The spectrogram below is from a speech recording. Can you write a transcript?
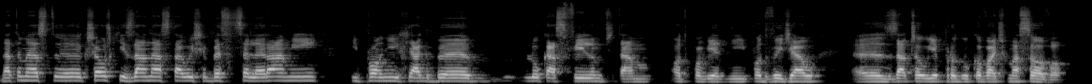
Natomiast e, książki Zana stały się bestsellerami i po nich jakby Lucasfilm, czy tam odpowiedni podwydział, e, zaczął je produkować masowo.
